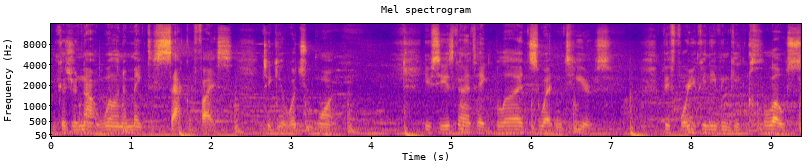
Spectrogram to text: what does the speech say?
because you're not willing to make the sacrifice to get what you want. You see, it's gonna take blood, sweat, and tears before you can even get close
